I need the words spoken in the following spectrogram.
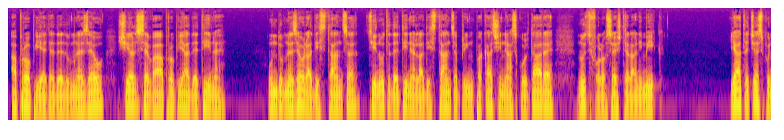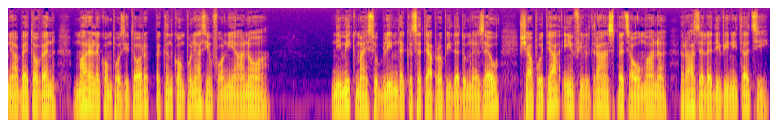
Apropie-te de Dumnezeu și El se va apropia de tine. Un Dumnezeu la distanță, ținut de tine la distanță prin păcat și neascultare, nu-ți folosește la nimic. Iată ce spunea Beethoven, marele compozitor, pe când compunea Sinfonia a noua. Nimic mai sublim decât să te apropii de Dumnezeu și a putea infiltra în speța umană razele divinității.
